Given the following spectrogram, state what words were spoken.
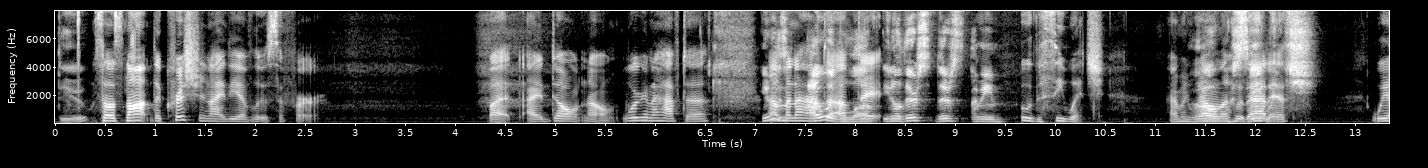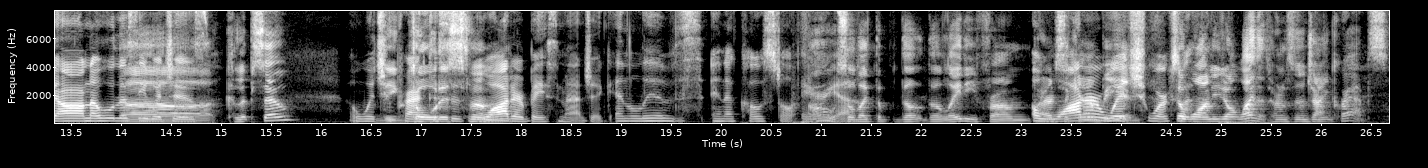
Do you? so it's not the christian idea of lucifer but i don't know we're gonna have to You know, I'm gonna have I to update. love. You know, there's, there's. I mean, Ooh, the sea witch. I mean, we all oh, know who sea that is. witch. We all know who the sea Uh, witch is. Calypso. A witch who practices water-based magic and lives in a coastal area. Oh, so like the the, the lady from A Pirates water witch works The with- one you don't like that turns into giant crabs.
